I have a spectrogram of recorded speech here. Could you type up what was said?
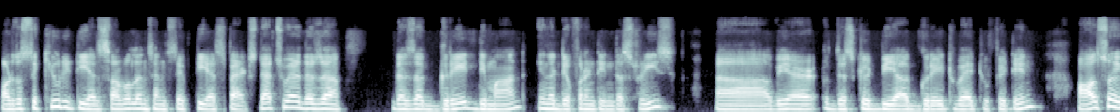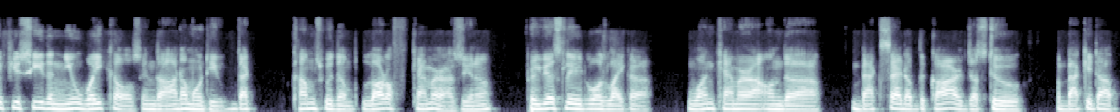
or the security and surveillance and safety aspects, that's where there's a there's a great demand in the different industries uh, where this could be a great way to fit in. Also, if you see the new vehicles in the automotive, that comes with a lot of cameras, you know. Previously, it was like a one camera on the backside of the car just to back it up,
